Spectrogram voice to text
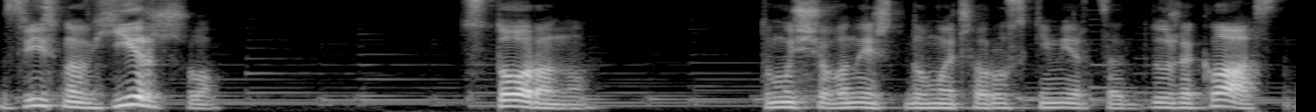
Звісно, в гіршу сторону. Тому що вони ж думають, що русський мір це дуже класно.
